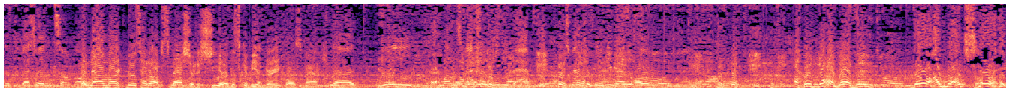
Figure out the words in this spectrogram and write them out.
It's the best way I can sum up. But now Mark knows how to up smash out a shield. This could be a very close match. Yeah, really, while this matchup may be bad, this matchup may be one of all of no, no, dude. No, I'm not sure.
